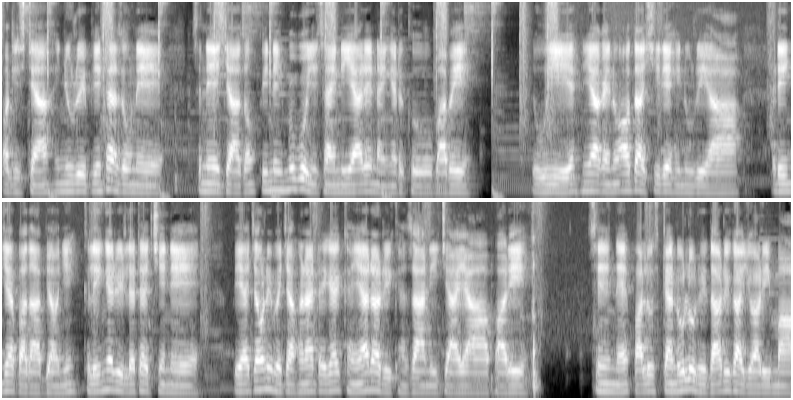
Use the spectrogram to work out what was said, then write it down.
ပါကစ္စတန်ဟိန္ဒူတွေပြင်းထန်ဆုံးနဲ့စနေအကြဆုံးဖိနှိပ်မှုကိုရင်ဆိုင်နေရတဲ့နိုင်ငံတစ်ခုပါပဲ။လူကြီးရဲ့200ခန့်လုံးအောက်သက်ရှိတဲ့ဟိန္ဒူတွေဟာအရင်ကျဘာသာပြောင်းခြင်းကလေးငယ်တွေလက်ထက်ချင်းနဲ့ဘုရားကျောင်းတွေမှာကြာခဏတိုက်ခိုက်ခံရတာတွေခံစားနေကြရပါတယ်။ စင်းနဲ့ဘာလို့စတန်ဒိုလိုဒေသတွေကရွာတွေမှာ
